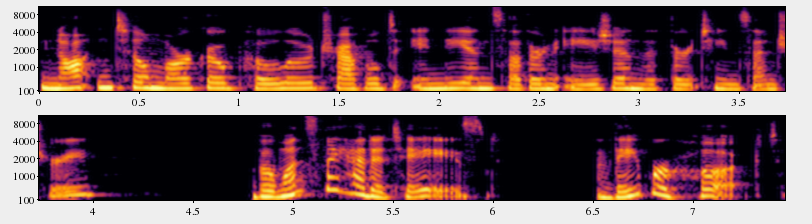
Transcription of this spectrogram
not until Marco Polo traveled to India and southern Asia in the 13th century. But once they had a taste, they were hooked.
